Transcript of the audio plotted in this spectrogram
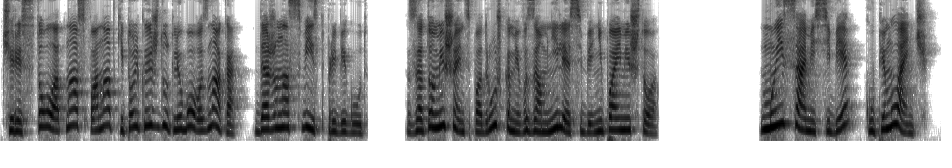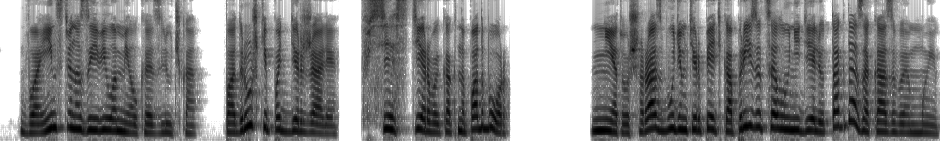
Через стол от нас фанатки только и ждут любого знака, даже на свист прибегут. Зато мишень с подружками возомнили о себе не пойми что. «Мы сами себе купим ланч», – воинственно заявила мелкая злючка. Подружки поддержали. Все стервы как на подбор. Нет уж, раз будем терпеть капризы целую неделю, тогда заказываем мы.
